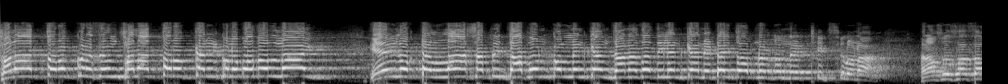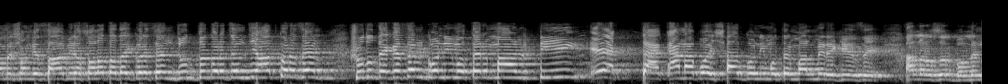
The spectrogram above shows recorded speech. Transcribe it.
সলাদ তরক করেছেন, সলাদ তরককারীর কোনো বদল নাই। এই লোকটার লাশ আপনি দাফন করলেন কেন? জানাজা দিলেন কেন? এটাই তো আপনার জন্য ঠিক ছিল না। রাসুলের সঙ্গে সাহাবিরা সলাত আদায় করেছেন, যুদ্ধ করেছেন, জিহাদ করেছেন। শুধু দেখেছেন গনিমতের মালটি একটা কানা পয়সা গনিমতের মাল মেরে খেয়েছে। আল্লাহ রসুল বললেন,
